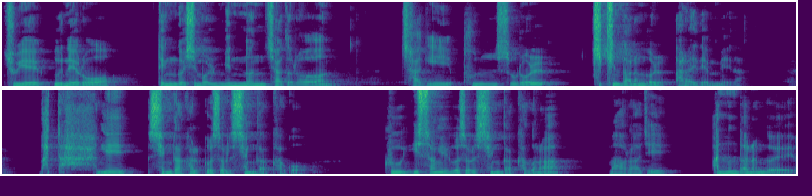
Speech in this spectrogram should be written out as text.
주의 은혜로 된 것임을 믿는 자들은 자기 분수를 지킨다는 걸 알아야 됩니다. 마땅히 생각할 것을 생각하고 그 이상의 것을 생각하거나 말하지 않는다는 거예요.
